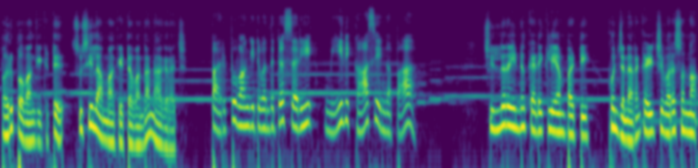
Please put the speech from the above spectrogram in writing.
பருப்பை வாங்கிக்கிட்டு சுசீலா அம்மா கிட்ட வந்தான் நாகராஜ். பருப்பு வாங்கிட்டு வந்துட்ட சரி. மீதி காசு எங்கப்பா? சில்லறை இன்னும் கிடைக்கலையாம் பாட்டி. கொஞ்ச நேரம் கழிச்சு வர சொன்னான்.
